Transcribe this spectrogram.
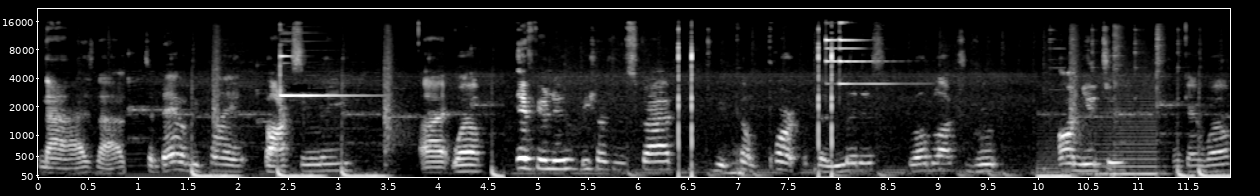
Nah, it's not. Today I'm gonna be playing Boxing League. Alright, well, if you're new, be sure to subscribe to become part of the latest Roblox group on YouTube. Okay, well,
